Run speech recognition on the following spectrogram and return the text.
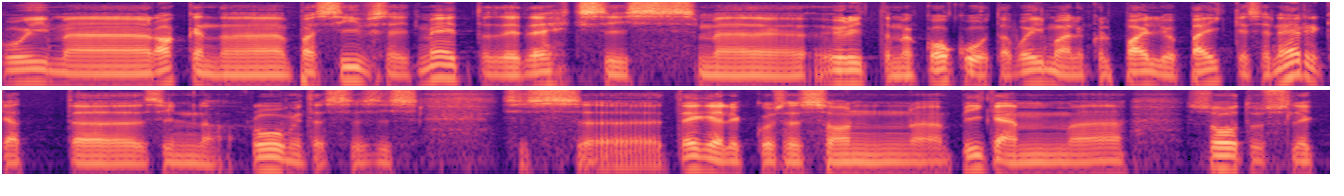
kui me rakendame passiivseid meetodeid, ehk siis me üritame koguda võimalikult palju päikeseenergiat äh, sinna ruumidesse, siis, siis äh, tegelikkuses on pigem äh, sooduslik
